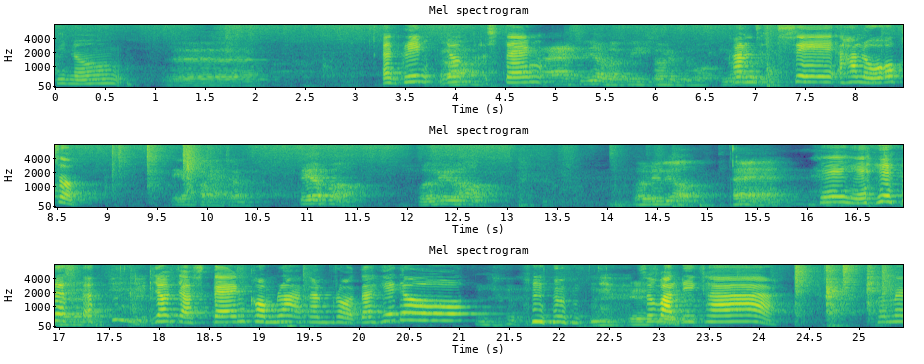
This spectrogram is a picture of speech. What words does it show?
พี่น้อง Eh, แอนกริงยกสแตง Nej, så jävla flit har jag inte varit. Nu คัน har Stefan heter den. Stefan, vad vill du ha? Vad vill jag? Hej, hej. เฮ้เฮ้ยอกจากสแตงคอมล่ากันพรอตาเฮโด Är det สวัส slut? ดีค่ะพ่อแม่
